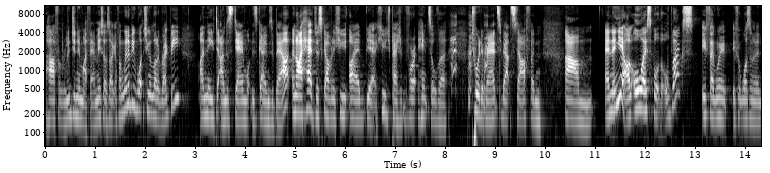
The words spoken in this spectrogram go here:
half a religion in my family. So I was like, if I'm going to be watching a lot of rugby, I need to understand what this game's about. And I have discovered a huge, I yeah, huge passion for it. Hence all the Twitter rants about stuff. And um, and then yeah, I'll always support the All Blacks if they weren't, if it wasn't a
